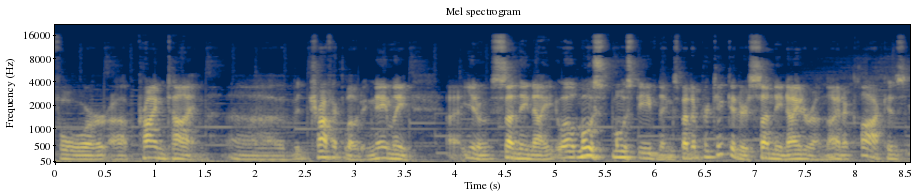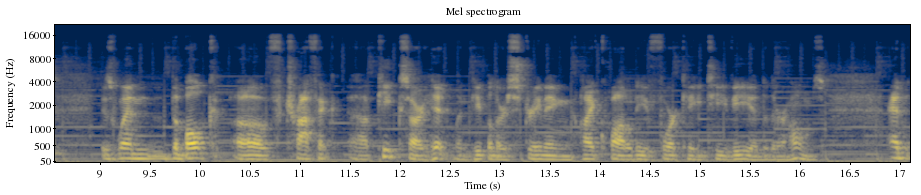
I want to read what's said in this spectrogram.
for uh, prime time uh, traffic loading, namely uh, you know, Sunday night. Well, most most evenings, but in particular Sunday night around nine o'clock is is when the bulk of traffic uh, peaks are hit when people are streaming high quality 4K TV into their homes. And,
